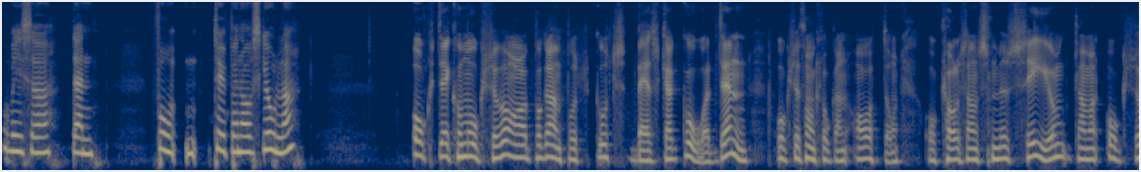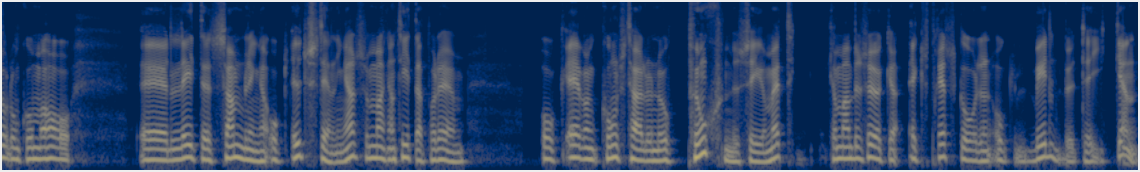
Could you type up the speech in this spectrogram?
och visa den form, typen av skola. Och det kommer också vara program på Skotsbergska gården, också från klockan 18. Och Karlshamns museum kan man också, de kommer ha eh, lite samlingar och utställningar så man kan titta på det. Och även konsthallen och Punschmuseet kan man besöka Expressgården och Bildbutiken.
